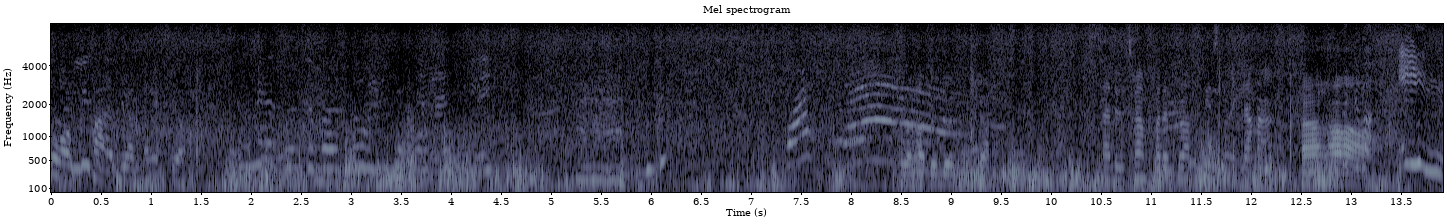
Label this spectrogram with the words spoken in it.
Åh, fan gömmer inte jag. Jag menar att det var roligt att jag hade Vad hade du? trampade på de tre sniglarna. Det var en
